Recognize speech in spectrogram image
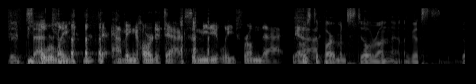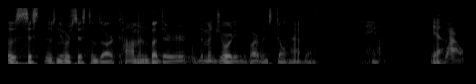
the sad people were like having heart attacks immediately from that yeah most departments still run that. Like that's those sys- those newer systems are common, but they're the majority of departments don't have that. Damn. Yeah. wow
